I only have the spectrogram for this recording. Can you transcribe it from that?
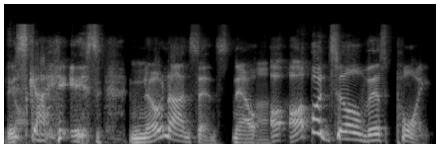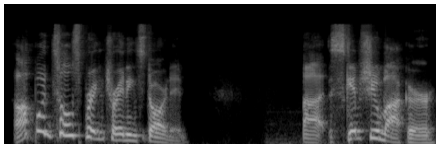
This guy is no nonsense. Now, uh-huh. up until this point, up until spring training started, uh, Skip Schumaker,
